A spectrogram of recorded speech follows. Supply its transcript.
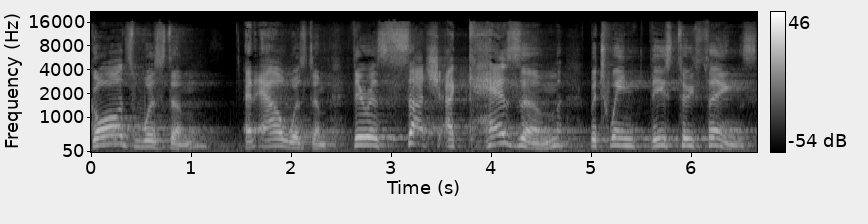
God's wisdom and our wisdom, there is such a chasm between these two things.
